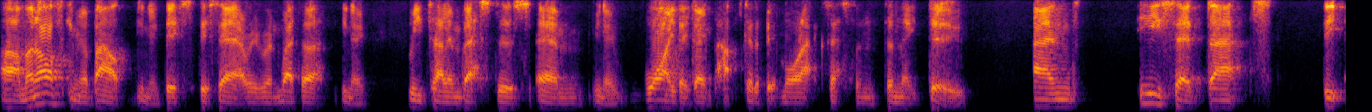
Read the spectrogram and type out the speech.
um, and asking about you know this this area and whether you know retail investors um, you know why they don't perhaps get a bit more access than than they do, and he said that the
